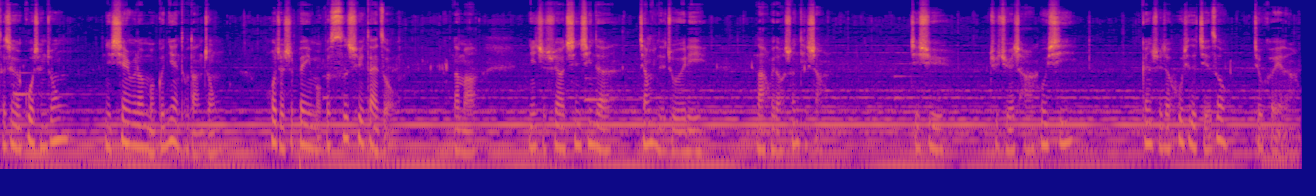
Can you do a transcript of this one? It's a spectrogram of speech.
在这个过程中，你陷入了某个念头当中，或者是被某个思绪带走，那么，你只需要轻轻的将你的注意力拉回到身体上，继续去觉察呼吸，跟随着呼吸的节奏就可以了。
